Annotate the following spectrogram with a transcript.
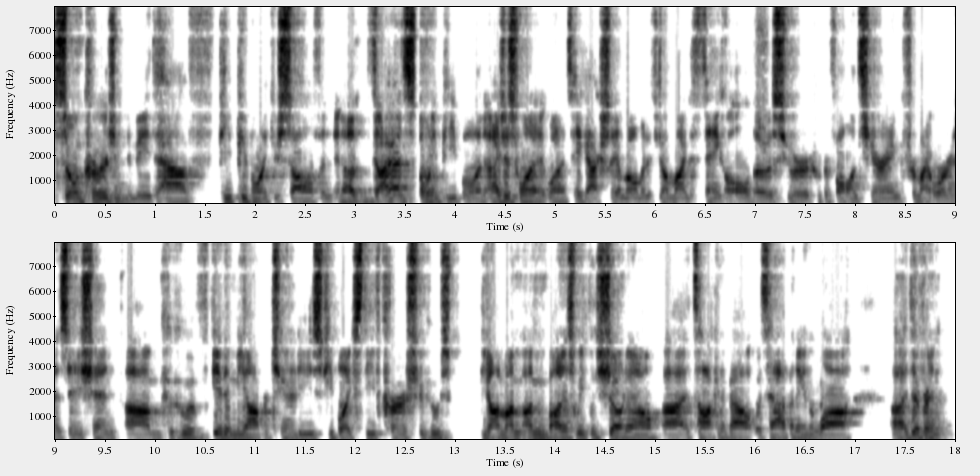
so encouraging to me to have people like yourself, and, and I, had so many people, and I just want to want to take actually a moment, if you don't mind, to thank all those who are, who are volunteering for my organization, um, who, who, have given me opportunities. People like Steve Kirsch, who, who's you know, I'm, I'm, I'm on his weekly show now, uh, talking about what's happening in the law, uh, different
